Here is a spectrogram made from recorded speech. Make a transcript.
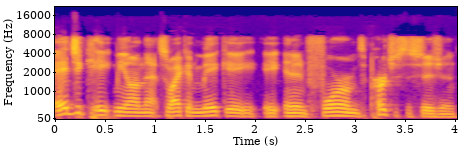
Educate me on that so i can make a, a, an informed purchase decision.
